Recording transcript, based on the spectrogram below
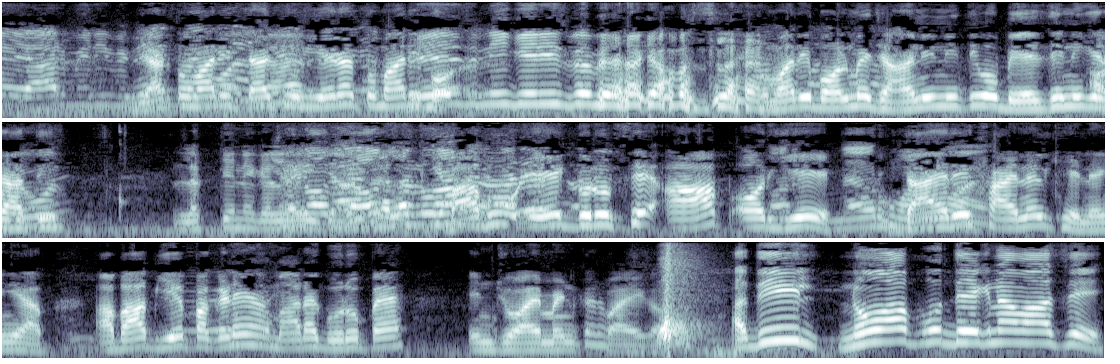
यार मेरी यार तुम्हारी टच हुई है ना तुम्हारी नहीं गिरी इस पे मेरा क्या मसला है? तुम्हारी बॉल में जान ही नहीं थी वो बेज ही नहीं गिराती लग के निकल गई। बाबू एक ग्रुप से आप और ये मैं डायरेक्ट फाइनल खेलेंगे आप। अब आप ये पकड़े हमारा ग्रुप है इंजॉयमेंट करवाएगा। अदील नो आप खुद देखना वहाँ से।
